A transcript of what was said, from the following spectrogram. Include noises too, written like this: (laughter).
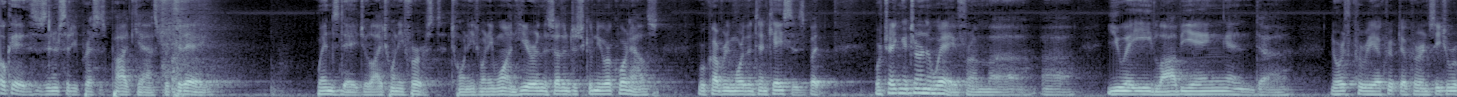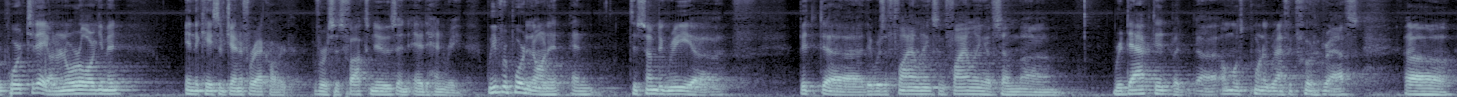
Okay, this is Inner City Press's podcast for today, Wednesday, July 21st, 2021. Here in the Southern District of New York Courthouse, we're covering more than 10 cases, but we're taking a turn away from uh, uh, UAE lobbying and uh, North Korea cryptocurrency to report today on an oral argument in the case of Jennifer Eckhart versus Fox News and Ed Henry. We've reported on it, and to some degree, uh, bit, uh, there was a filing, some filing of some um, redacted but uh, almost pornographic (laughs) photographs. Uh,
